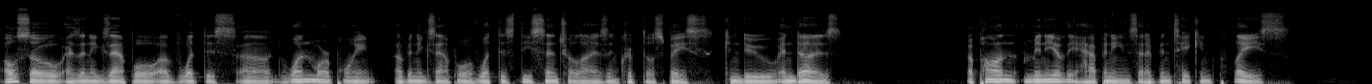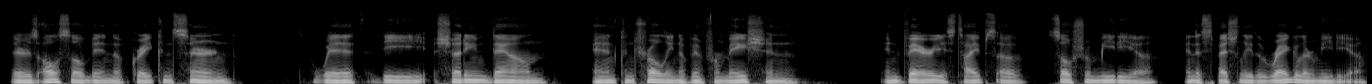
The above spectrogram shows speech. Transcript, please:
also, as an example of what this, uh, one more point of an example of what this decentralized and crypto space can do and does. Upon many of the happenings that have been taking place, there's also been of great concern with the shutting down and controlling of information in various types of social media and especially the regular media.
